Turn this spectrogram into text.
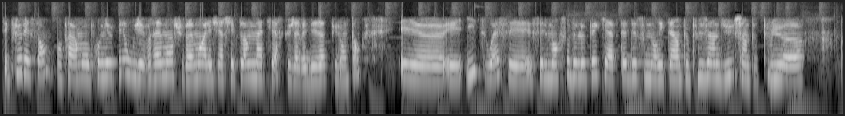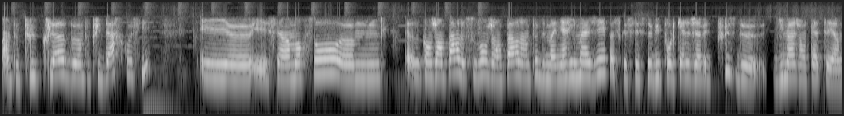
c'est plus récent, contrairement au premier EP où j'ai vraiment, je suis vraiment allée chercher plein de matières que j'avais déjà depuis longtemps. Et, euh, et Hit, ouais, c'est le morceau de l'EP qui a peut-être des sonorités un peu plus indus, un peu plus euh, un peu plus club, un peu plus dark aussi. Et, euh, et c'est un morceau euh, quand j'en parle, souvent j'en parle un peu de manière imagée parce que c'est celui pour lequel j'avais le plus d'images en tête et un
